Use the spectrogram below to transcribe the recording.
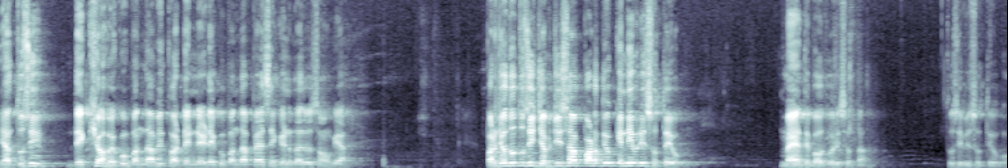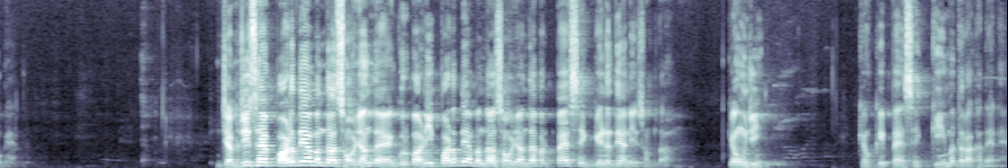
ਜਾਂ ਤੁਸੀਂ ਦੇਖਿਆ ਹੋਵੇ ਕੋਈ ਬੰਦਾ ਵੀ ਤੁਹਾਡੇ ਨੇੜੇ ਕੋਈ ਬੰਦਾ ਪੈਸੇ ਗਿਣਦਾ ਤੇ ਸੌਂ ਗਿਆ ਪਰ ਜਦੋਂ ਤੁਸੀਂ ਜਪਜੀ ਸਾਹਿਬ ਪੜ੍ਹਦੇ ਹੋ, ਕਿੰਨੀ ਵਾਰੀ ਸੁੱਤੇ ਹੋ? ਮੈਂ ਤੇ ਬਹੁਤ ਵਾਰੀ ਸੁੱਤਾ। ਤੁਸੀਂ ਵੀ ਸੁੱਤੇ ਹੋਵੋਗੇ। ਜਪਜੀ ਸਾਹਿਬ ਪੜ੍ਹਦਿਆਂ ਬੰਦਾ ਸੌਂ ਜਾਂਦਾ ਹੈ, ਗੁਰਬਾਣੀ ਪੜ੍ਹਦਿਆਂ ਬੰਦਾ ਸੌਂ ਜਾਂਦਾ ਪਰ ਪੈਸੇ ਗਿਣਦਿਆਂ ਨਹੀਂ ਸੌਂਦਾ। ਕਿਉਂ ਜੀ? ਕਿਉਂਕਿ ਪੈਸੇ ਕੀਮਤ ਰੱਖਦੇ ਨੇ।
